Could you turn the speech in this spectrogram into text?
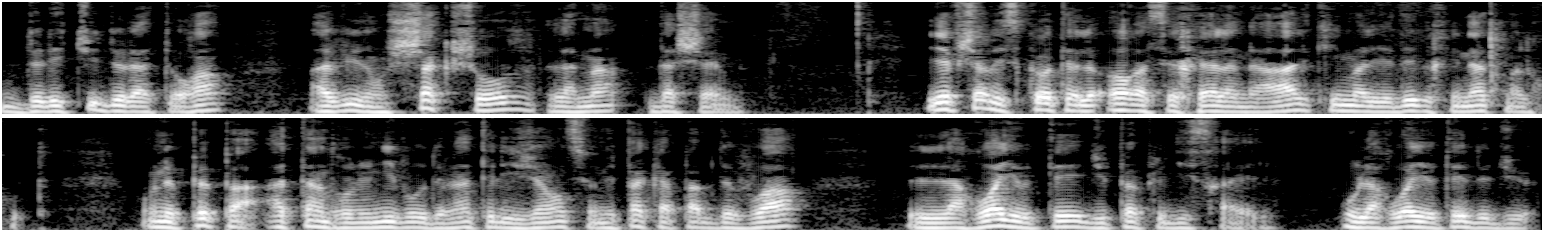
de l'étude de la Torah, a vu dans chaque chose la main d'Hachem. On ne peut pas atteindre le niveau de l'intelligence si on n'est pas capable de voir la royauté du peuple d'Israël ou la royauté de Dieu.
